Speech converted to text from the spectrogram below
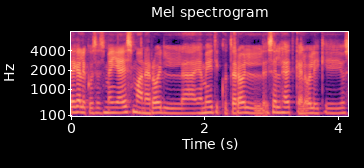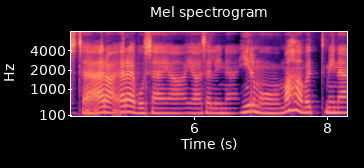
tegelikkuses meie esmane roll ja meedikute roll sel hetkel oligi just see ära, ärevuse ja, ja selline hirmu mahavõtmine,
